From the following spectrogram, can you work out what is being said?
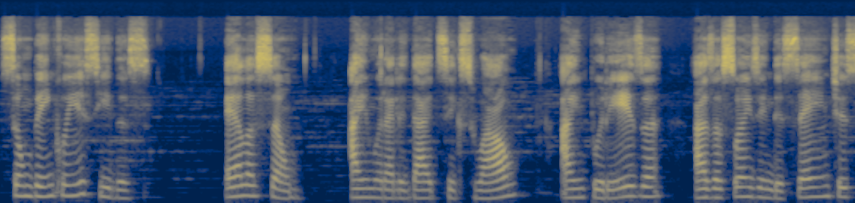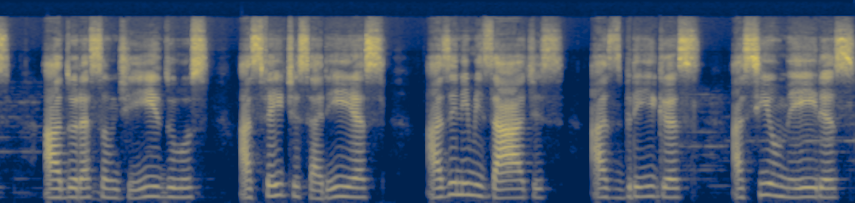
são bem conhecidas. Elas são a imoralidade sexual, a impureza, as ações indecentes, a adoração de ídolos, as feitiçarias, as inimizades, as brigas, as ciumeiras,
